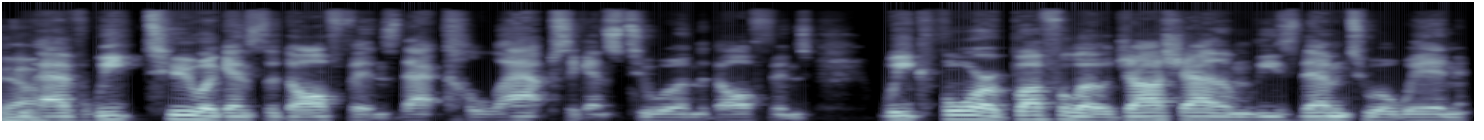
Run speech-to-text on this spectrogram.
Yeah. You have Week two against the Dolphins that collapse against Tua and the Dolphins. Week four, Buffalo, Josh Allen leads them to a win,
